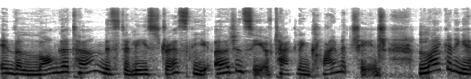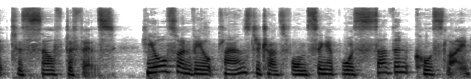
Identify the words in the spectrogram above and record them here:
In the longer term, Mr. Lee stressed the urgency of tackling climate change, likening it to self-defense. He also unveiled plans to transform Singapore's southern coastline,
